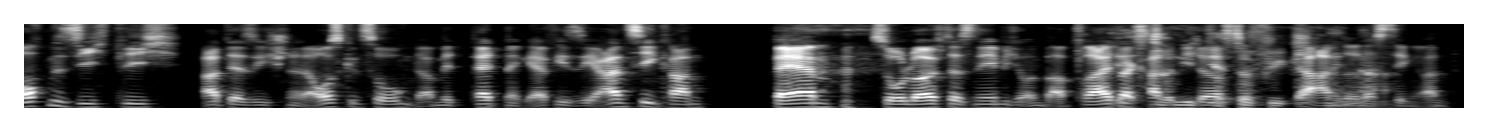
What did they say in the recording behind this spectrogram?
offensichtlich hat er sich schnell ausgezogen, damit Pat McAfee sie anziehen kann. Bam, so läuft das nämlich und am Freitag kann wieder der der andere das Ding an.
